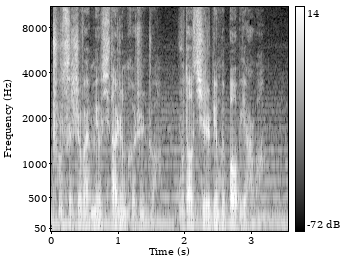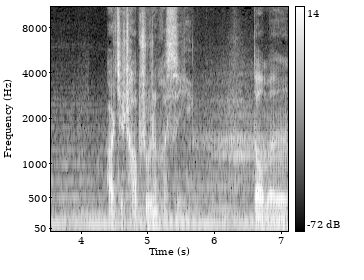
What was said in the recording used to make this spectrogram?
除此之外，没有其他任何症状，五到七日便会暴毙而亡，而且查不出任何死因。道门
